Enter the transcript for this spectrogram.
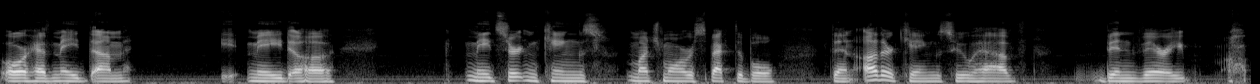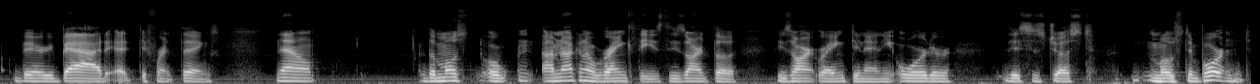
or have made them made uh, made certain kings much more respectable than other kings who have been very very bad at different things. Now, the most or I'm not going to rank these. These aren't the these aren't ranked in any order. This is just most important.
